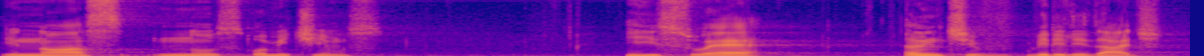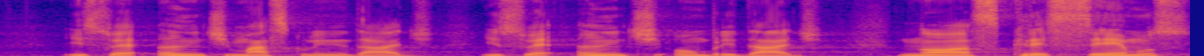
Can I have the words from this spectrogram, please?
e nós nos omitimos? Isso é anti-virilidade, isso é anti-masculinidade, isso é anti-hombridade nós crescemos,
